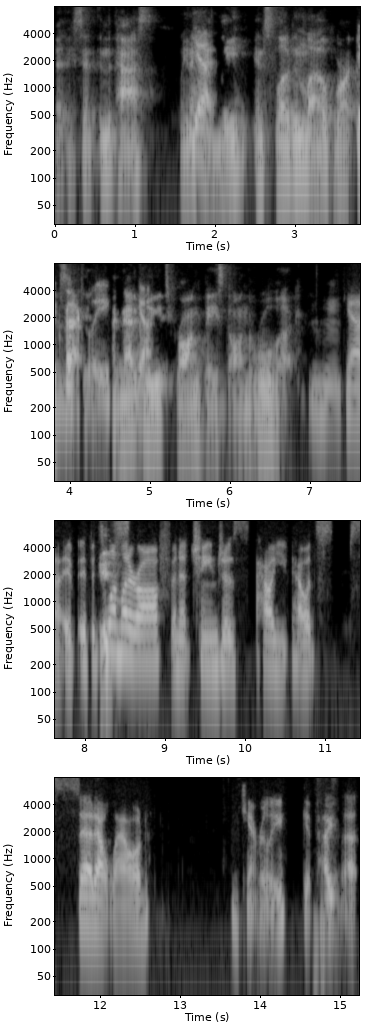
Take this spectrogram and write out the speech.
Uh, He said in the past, Lena Yeah. Headley and Slowed and Low weren't Exactly. accepted. Phonetically, it's wrong based on the rule book. Mhm. yeah, if, if it's, one letter off and it changes how you how it's said out loud, you can't really get past I- that.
